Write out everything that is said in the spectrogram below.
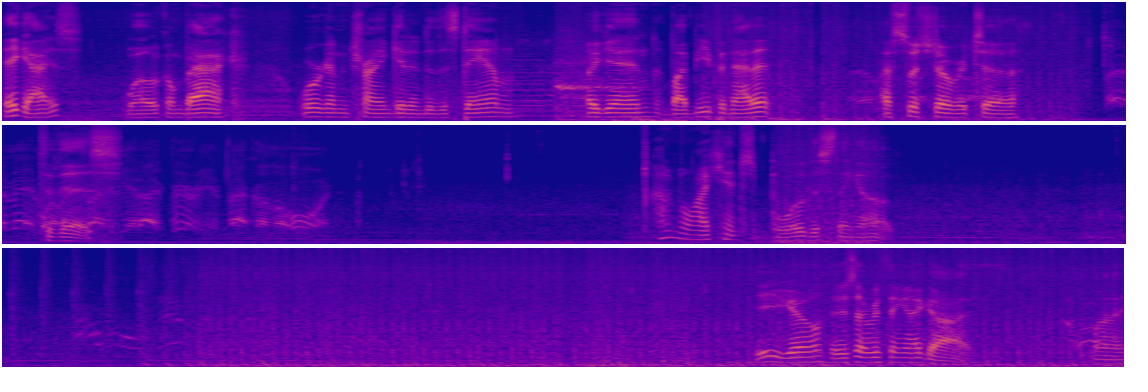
Hey guys, welcome back. We're gonna try and get into this dam again by beeping at it. I've switched over to to this. I don't know why I can't just blow this thing up. There you go. There's everything I got. My, am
